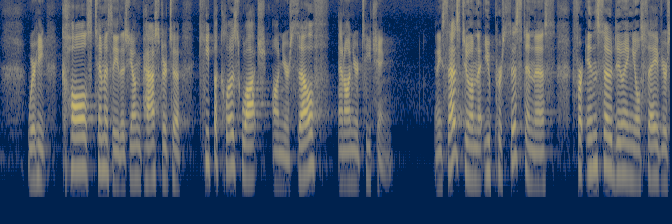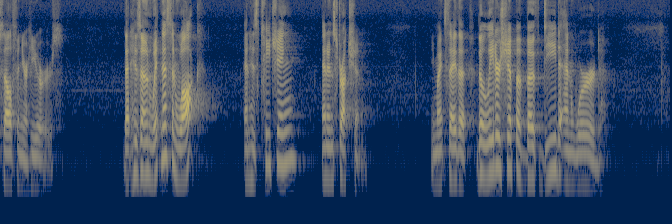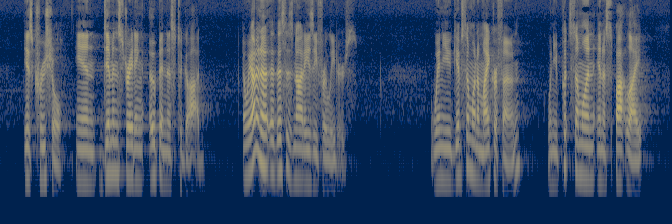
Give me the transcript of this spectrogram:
where he calls Timothy, this young pastor, to keep a close watch on yourself and on your teaching. And he says to him that you persist in this, for in so doing you'll save yourself and your hearers. That his own witness and walk and his teaching and instruction you might say that the leadership of both deed and word is crucial in demonstrating openness to God. And we ought to know that this is not easy for leaders. When you give someone a microphone, when you put someone in a spotlight,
